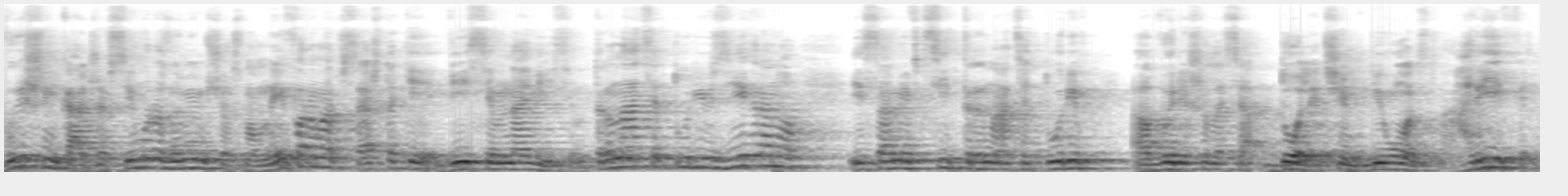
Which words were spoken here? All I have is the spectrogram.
вишенька, адже всі ми розуміємо, що основний формат все ж таки 8 на 8. 13 турів зіграно, і саме в ці 13 турів вирішилася доля чемпіонства. Гріфін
